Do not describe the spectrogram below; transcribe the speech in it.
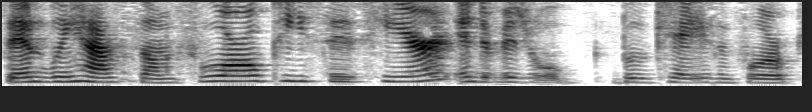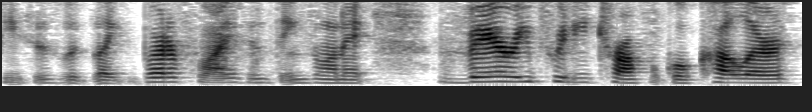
Then we have some floral pieces here, individual bouquets and floral pieces with like butterflies and things on it. Very pretty tropical colors.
